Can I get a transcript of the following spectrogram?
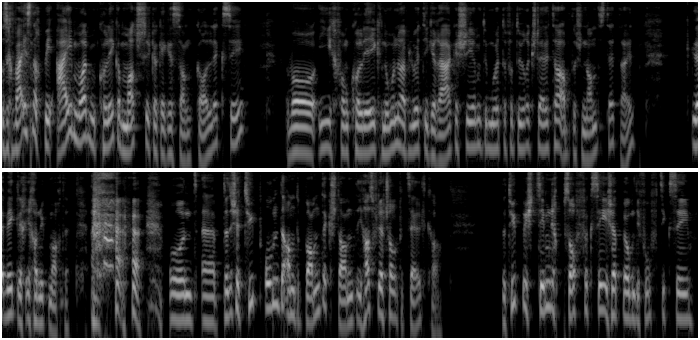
Also ich weiss noch, bei einmal mit einem Kollegen Match gegen St. Gallen gesehen. wo ich vom Kollegen nur noch einen blutigen Regenschirm der Mutter vor die Tür gestellt habe, aber das ist ein anderes Detail. Wirklich, ich habe nichts gemacht. und äh, da ist ein Typ unten an der Bande gestanden, ich habe es vielleicht schon erzählt. Gehabt. Der Typ ist ziemlich besoffen gewesen, ist etwa um die 50 gewesen,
